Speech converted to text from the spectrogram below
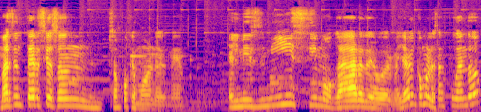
Más de un tercio son, son Pokémones, man. El mismísimo Gardevoir. ¿Ya ven cómo lo están jugando?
